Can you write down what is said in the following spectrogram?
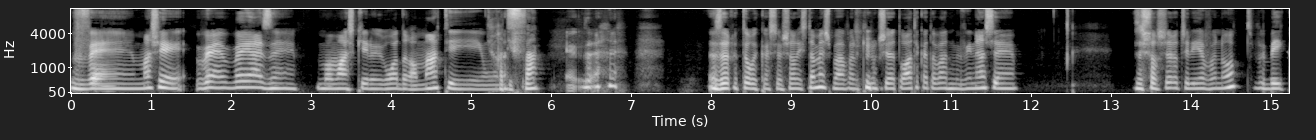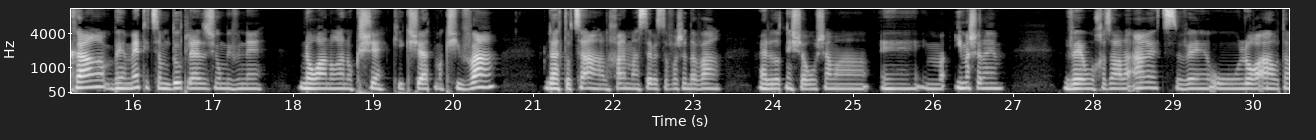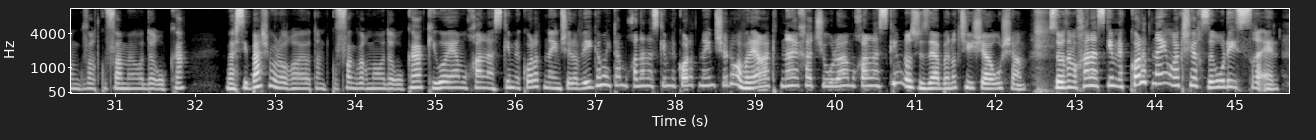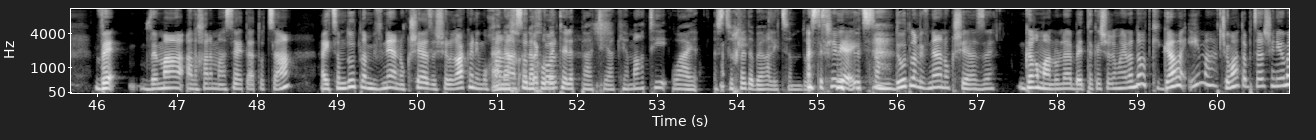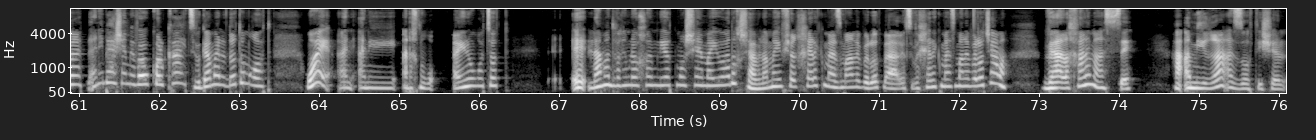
ומה ש... ו... והיה איזה ממש כאילו אירוע דרמטי. חטיפה? זה רטוריקה שאפשר להשתמש בה, אבל כאילו כשאת רואה את הכתבה את מבינה ש... זה שרשרת של אי הבנות ובעיקר באמת היצמדות לאיזשהו מבנה נורא נורא נוקשה כי כשאת מקשיבה לתוצאה הלכה למעשה בסופו של דבר הילדות נשארו שם אה, עם אימא שלהם והוא חזר לארץ והוא לא ראה אותם כבר תקופה מאוד ארוכה. והסיבה שהוא לא רואה אותם תקופה כבר מאוד ארוכה כי הוא היה מוכן להסכים לכל התנאים שלה והיא גם הייתה מוכנה להסכים לכל התנאים שלו אבל היה רק תנאי אחד שהוא לא היה מוכן להסכים לו שזה הבנות שיישארו שם. זאת אומרת הוא מוכן להסכים לכל התנאים רק שיחזרו לישראל. ו, ומה הלכה למעשה הייתה התוצאה? ההיצמדות למבנה הנוקשה הזה של רק אני מוכן אנחנו, לעשות אנחנו הכל אנחנו בטלפתיה כי אמרתי וואי אז צריך לדבר על היצמדות. אז תקשיבי ההיצמדות למבנה הנוקשה הזה גרמה לו לאבד את הקשר עם הילדות, כי גם האימא, את שומעת בצד השני אומרת, אין לי בעיה שהם יבואו כל קיץ, וגם הילדות אומרות, וואי, אני, אני, אנחנו היינו רוצות, אה, למה הדברים לא יכולים להיות כמו שהם היו עד עכשיו? למה אי אפשר חלק מהזמן לבלות בארץ וחלק מהזמן לבלות שמה? וההלכה למעשה, האמירה הזאת של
